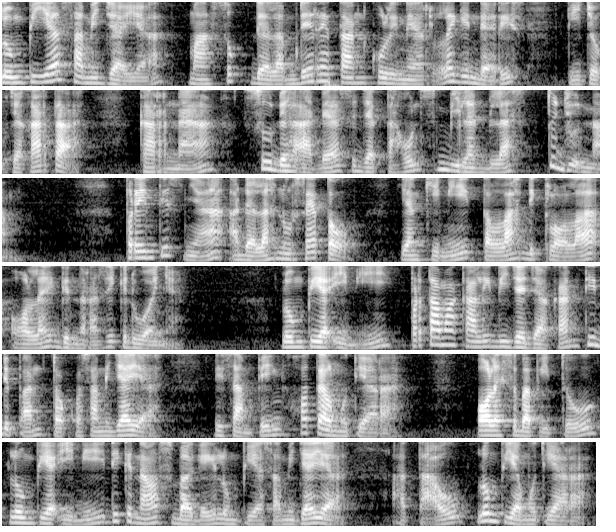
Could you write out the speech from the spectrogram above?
Lumpia Samijaya masuk dalam deretan kuliner legendaris di Yogyakarta karena sudah ada sejak tahun 1976. Perintisnya adalah Nurseto yang kini telah dikelola oleh generasi keduanya. Lumpia ini pertama kali dijajakan di depan toko Samijaya di samping Hotel Mutiara. Oleh sebab itu, lumpia ini dikenal sebagai lumpia Samijaya atau lumpia mutiara.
